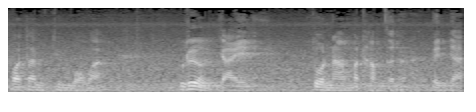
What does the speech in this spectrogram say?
เพราะท่านจึงบอกว่าเรื่องใจตัวนามธรรมตัวนั้นเป็นใหญ่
